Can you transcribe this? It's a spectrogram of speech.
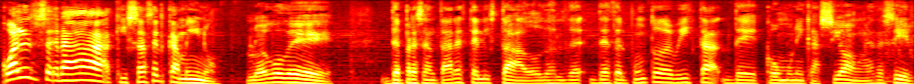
¿Cuál será quizás el camino luego de, de presentar este listado desde, desde, el punto de vista de comunicación? Es decir,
